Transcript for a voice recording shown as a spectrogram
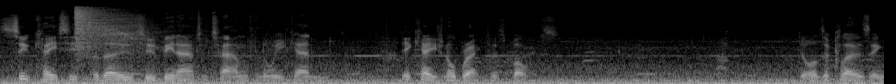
Suitcases for those who've been out of town for the weekend, the occasional breakfast box. Doors are closing,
